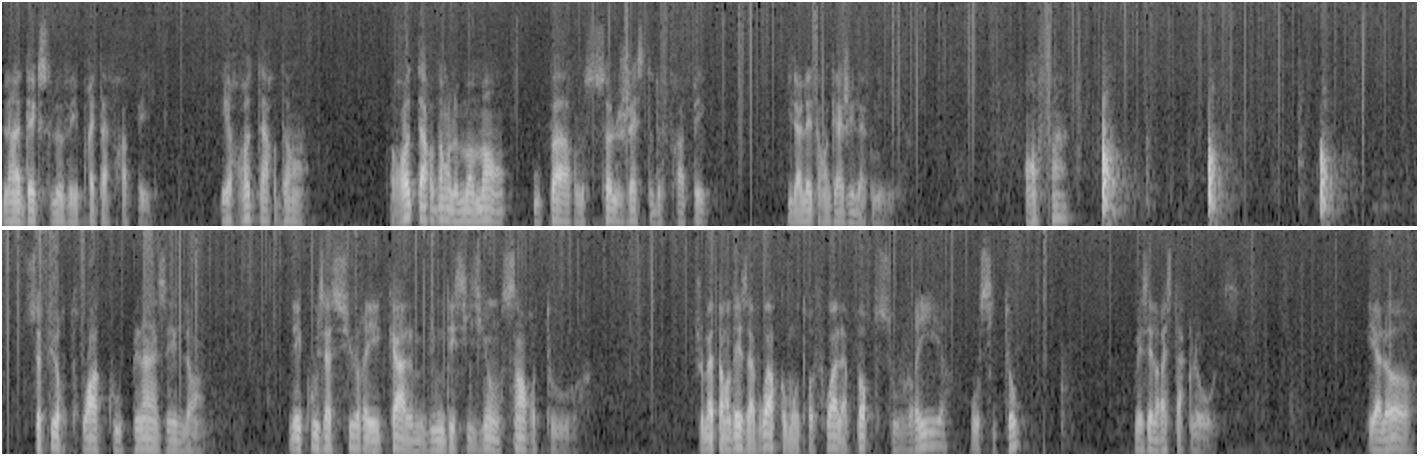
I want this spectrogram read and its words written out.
l'index levé prêt à frapper, et retardant, retardant le moment où par le seul geste de frapper, il allait engager l'avenir. Enfin, ce furent trois coups pleins et lents, les coups assurés et calmes d'une décision sans retour. Je m'attendais à voir comme autrefois la porte s'ouvrir aussitôt, mais elle resta close. Et alors,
